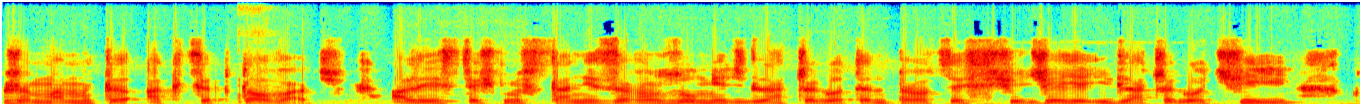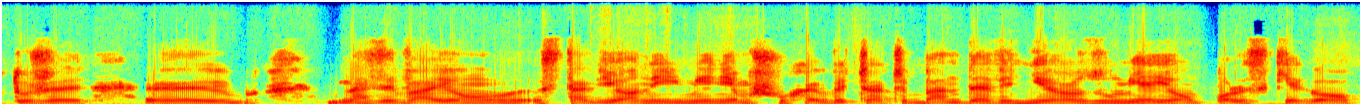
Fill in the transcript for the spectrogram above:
że mamy to akceptować, ale jesteśmy w stanie zrozumieć, dlaczego ten proces się dzieje i dlaczego ci, którzy e, nazywają stadiony imieniem Szuchewycza czy Bandery, nie rozumieją polskiego,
